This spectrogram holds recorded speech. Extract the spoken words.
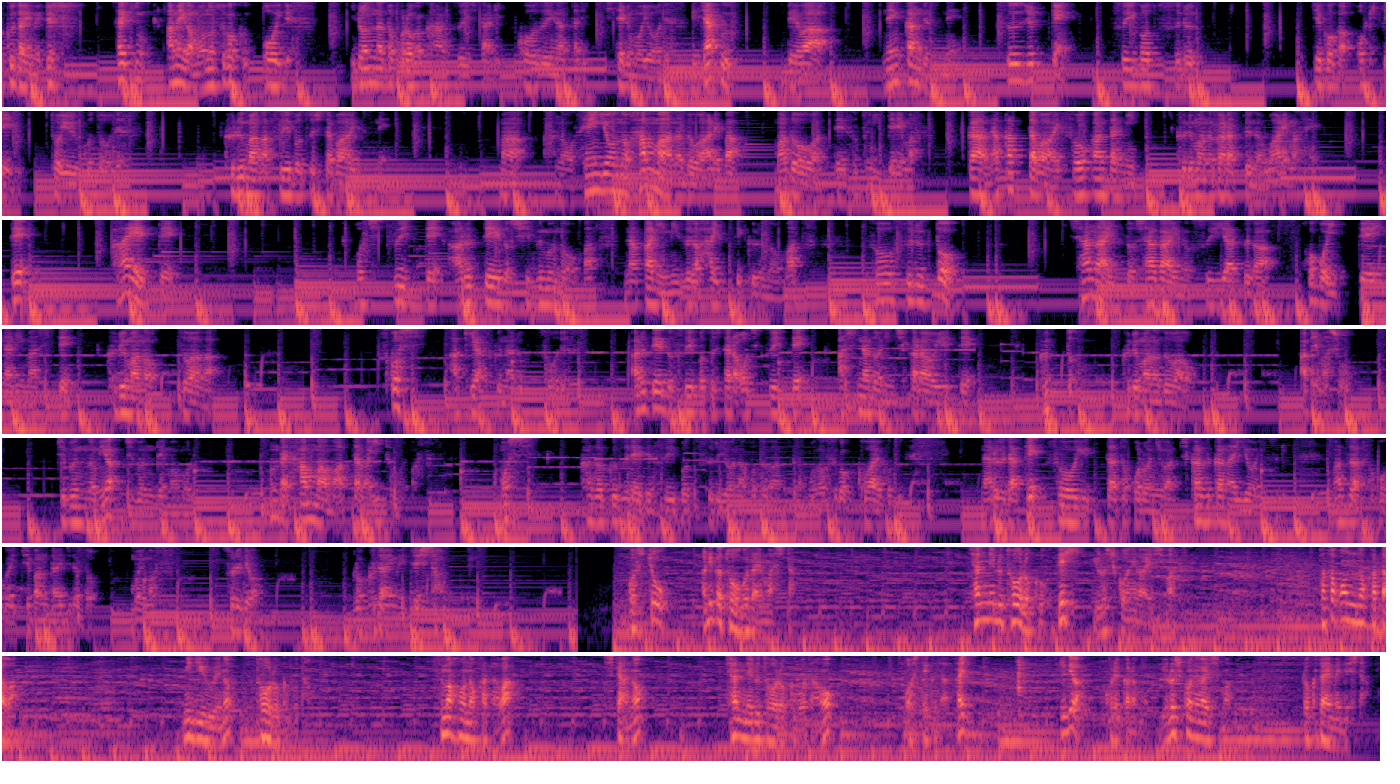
6代目です。最近雨がものすごく多いです。いろんなところが冠水したり、洪水になったりしてる模様です。JAF では年間ですね、数十件水没する事故が起きているということです。車が水没した場合ですね、まあ、あの専用のハンマーなどがあれば窓を割って外に出れますがなかった場合そう簡単に車のガラスというのは割れませんであえて落ち着いてある程度沈むのを待つ。中に水が入ってくるのを待つ。そうすると車内と車外の水圧がほぼ一定になりまして車のドアが少し開きやすくなるそうです。ある程度水没したら落ち着いて足などに力を入れてぐっと車のドアを開けましょう。自分の身は自分で守る。本来ハンマーもあった方がいいと思います。もし家族連れで水没するようなことがあったらものすごく怖いことです。なるだけそういったところには近づかないようにする。まずはそこが一番大事だと思います。それでは6代目でした。ご視聴ありがとうございました。チャンネル登録をぜひよろしくお願いします。パソコンの方は右上の登録ボタン。スマホの方は下のチャンネル登録ボタンを押してください。それではこれからもよろしくお願いします。6代目でした。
